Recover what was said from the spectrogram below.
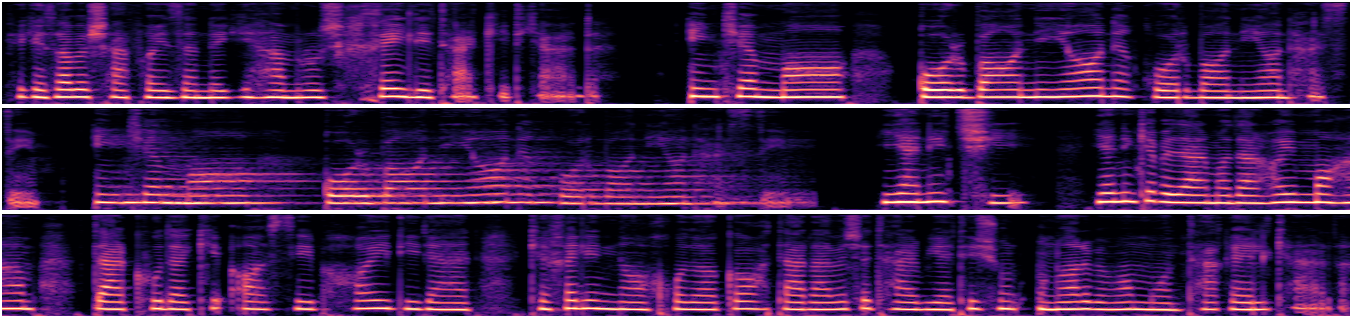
که کتاب شفای زندگی هم روش خیلی تاکید کرده. اینکه ما قربانیان قربانیان هستیم. اینکه ما قربانیان قربانیان هستیم. یعنی چی؟ یعنی که به در مادرهای ما هم در کودکی آسیب هایی دیدن که خیلی ناخداگاه در روش تربیتیشون اونا رو به ما منتقل کردن.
